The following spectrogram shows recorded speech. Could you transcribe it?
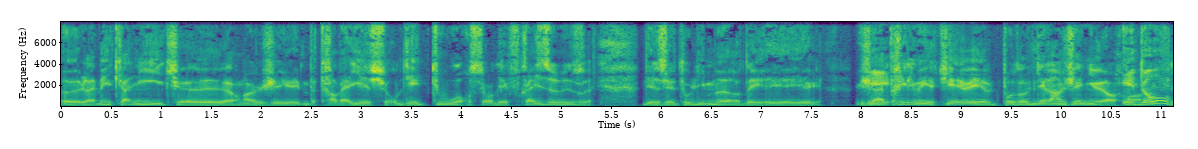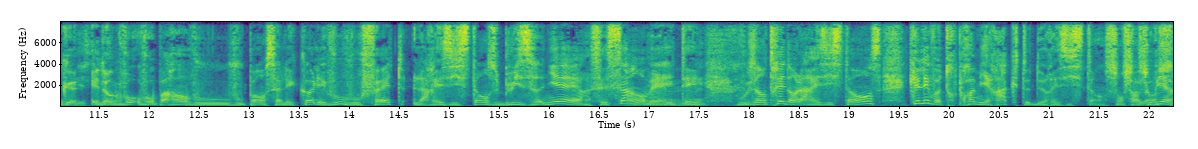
euh, la mécanique. Euh, j'ai travaillé sur des tours, sur des fraiseuses, des étolimeurs, des j'ai appris le métier pour devenir ingénieur. Et donc, et donc vos, vos, parents vous, vous pensent à l'école et vous, vous faites la résistance buissonnière. C'est ça en vérité. Vous entrez dans la résistance. Quel est votre premier acte de résistance? On s'en souvient.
